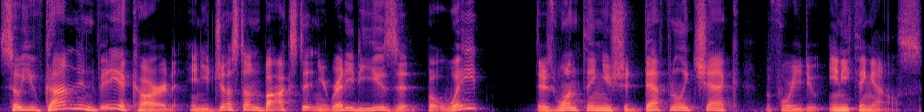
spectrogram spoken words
So you've got an NVIDIA card and you just unboxed it and you're ready to use it, but wait, there's one thing you should definitely check before you do anything else.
